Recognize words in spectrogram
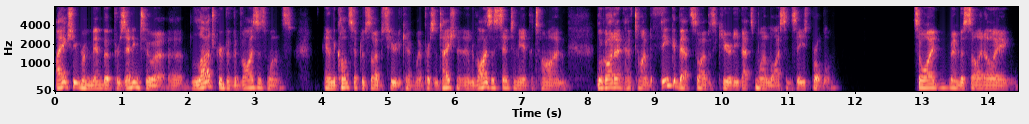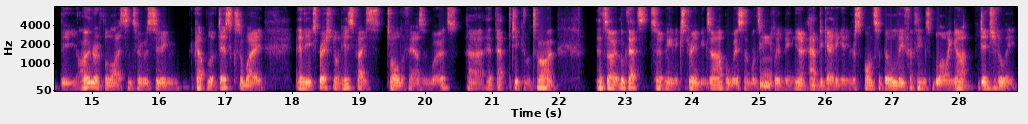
I actually remember presenting to a, a large group of advisors once, and the concept of cybersecurity came in my presentation. And an advisor said to me at the time, Look, I don't have time to think about cybersecurity. That's my licensee's problem. So I remember side eyeing the owner of the license who was sitting a couple of desks away, and the expression on his face told a thousand words uh, at that particular time. And so, look, that's certainly an extreme example where someone's mm. completely, you know, abdicating any responsibility for things blowing up digitally.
